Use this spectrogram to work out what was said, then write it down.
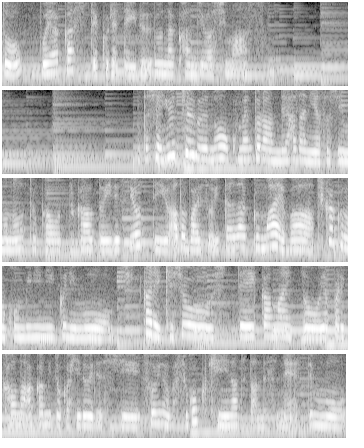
とぼやかしてくれているような感じはします。私は YouTube のコメント欄で肌に優しいものとかを使うといいですよっていうアドバイスをいただく前は近くのコンビニに行くにもしっかり化粧をしていかないとやっぱり顔の赤みとかひどいですしそういうのがすごく気になってたんですね。でも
